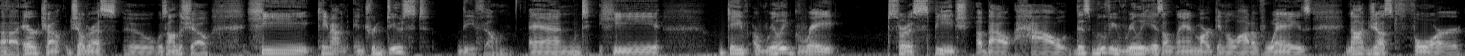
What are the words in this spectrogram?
uh, Erik Childress, who was on the show, he came out and introduced the film, and he gave a really great sort of speech about how this movie really is a landmark in a lot of ways, not just for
